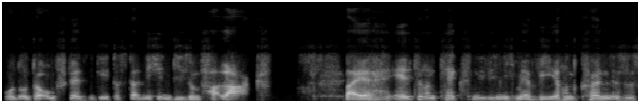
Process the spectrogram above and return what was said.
und unter Umständen geht es dann nicht in diesem Verlag. Bei älteren Texten, die sich nicht mehr wehren können, es,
